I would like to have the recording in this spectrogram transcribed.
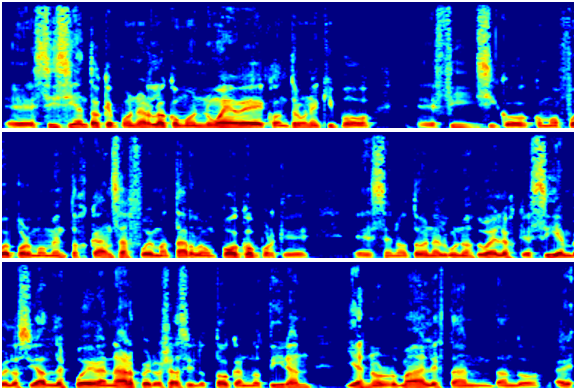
Eh, sí siento que ponerlo como 9 contra un equipo eh, físico como fue por momentos Kansas fue matarlo un poco porque eh, se notó en algunos duelos que sí, en velocidad les puede ganar, pero ya si lo tocan lo tiran y es normal, están dando, eh,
